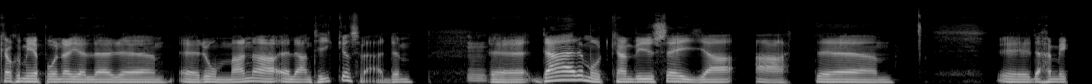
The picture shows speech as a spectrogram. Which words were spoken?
kanske mer på när det gäller eh, romarna eller antikens värld. Mm. Däremot kan vi ju säga att Eh, det här med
